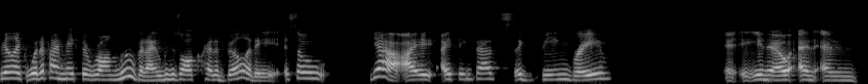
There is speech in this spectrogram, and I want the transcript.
feel like, what if I make the wrong move and I lose all credibility? So yeah, I I think that's like being brave, eh, eh, you know, and and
